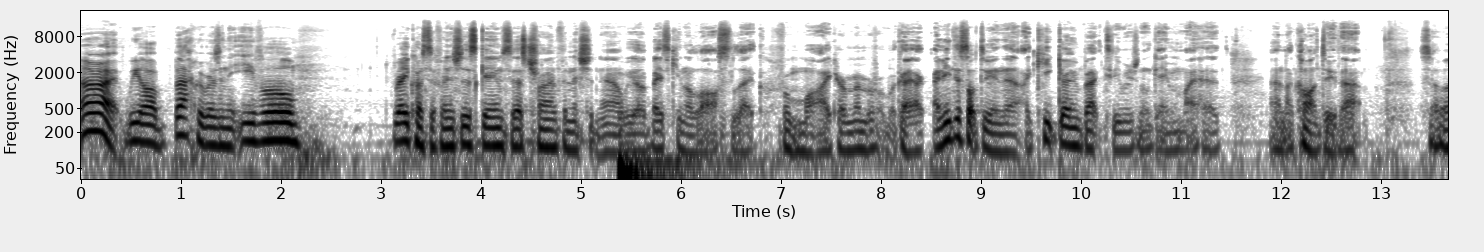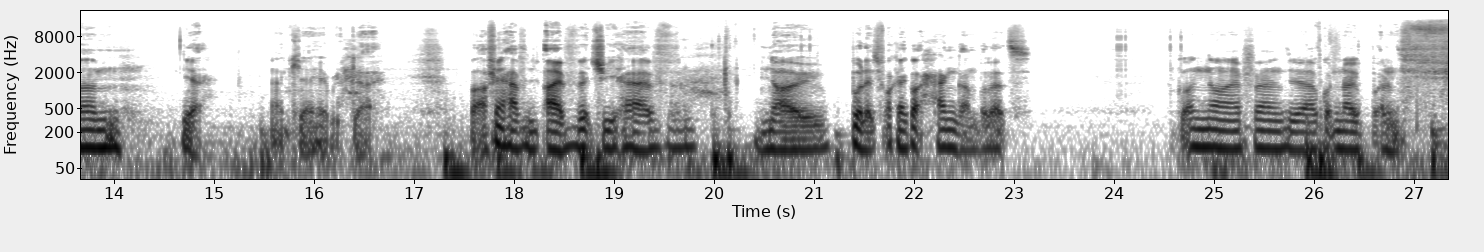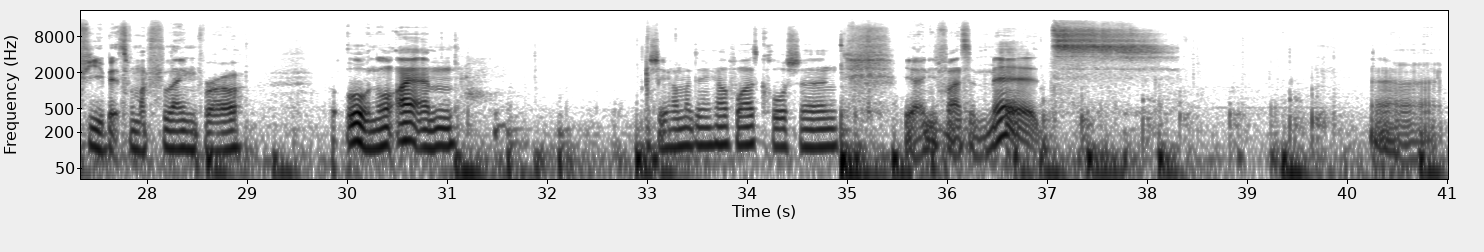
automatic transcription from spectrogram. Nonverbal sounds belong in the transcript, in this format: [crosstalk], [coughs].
Alright, we are back with Resident Evil. Very close to finish this game, so let's try and finish it now. We are basically in the last leg, from what I can remember. From, okay, I, I need to stop doing that. I keep going back to the original game in my head, and I can't do that. So, um, yeah. Okay, here we go. But I think I have, I literally have no bullets. Okay, I've got handgun bullets. Got a knife, and yeah, I've got no, and a few bits for my flamethrower. Oh, no, I am. Actually, how am I doing health wise? Caution. Yeah, I need to find some meds. Alright.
